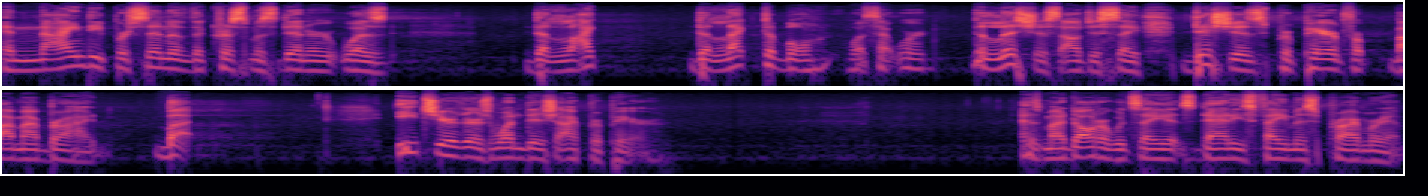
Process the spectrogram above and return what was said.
and 90% of the Christmas dinner was delight, delectable, what's that word? Delicious, I'll just say, dishes prepared for, by my bride. But each year there's one dish I prepare. As my daughter would say, it's daddy's famous prime rib.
